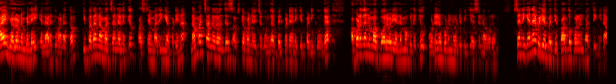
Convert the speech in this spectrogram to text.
ஹாய் ஹலோ நம்பளே எல்லாருக்கும் வணக்கம். இப்பதான் நம்ம சேனலுக்கு ஃபர்ஸ்ட் டைம் வரீங்க அப்படின்னா நம்ம சேனலை வந்து சப்ஸ்கிரைப் பண்ணி வச்சுக்கோங்க பெல் பட்டனை கிளிக் பண்ணிக்கோங்க. அப்பதான் நம்ம போற வழி எல்லாமே உங்களுக்கு உடனுக்குடன் நோட்டிபிகேஷன் வரும். ஸோ இன்னைக்கு என்ன வீடியோ பத்தி பார்க்க போறோம்னு பாத்தீங்கன்னா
